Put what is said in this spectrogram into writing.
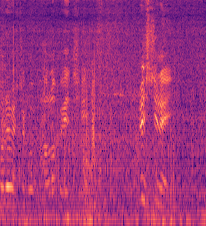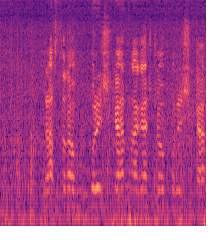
পরিবেশটা খুব ভালো পেয়েছি। বৃষ্টি নেই। রাস্তাটাও খুব পরিষ্কার, আকাশটাও পরিষ্কার।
